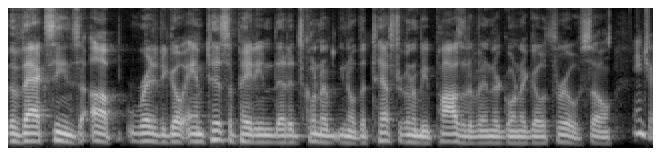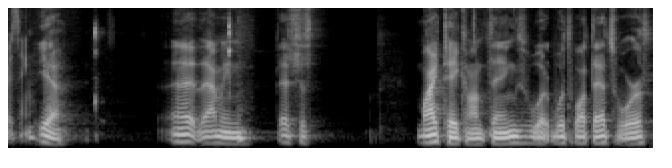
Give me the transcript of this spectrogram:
the vaccines up ready to go, anticipating that it's going to, you know, the tests are going to be positive and they're going to go through. So Interesting. Yeah. Uh, I mean, that's just my take on things, what, with what that's worth.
